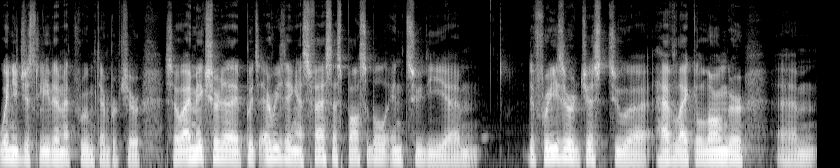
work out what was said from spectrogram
when you just leave them at room temperature so i make sure that i put everything as fast as possible into the um, the freezer just to uh, have like a longer um,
